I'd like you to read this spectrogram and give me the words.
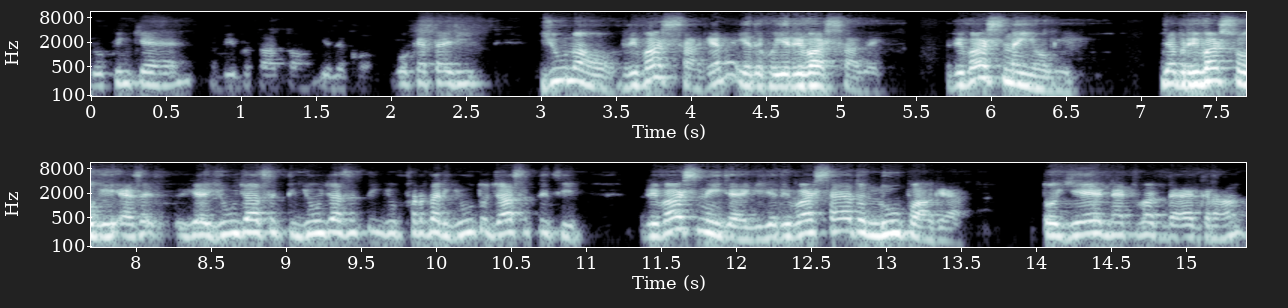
लूपिंग क्या है? अभी बताता हूँ, ये देखो। वो कहता है जी यू ना हो रिवर्स आ गया ना? ये देखो, ये रिवर्स आ गई। रिवर्स नहीं होगी। जब रिवर्स होगी, ऐसे, या यूँ जा सकती यूँ जा सकती यू फर्दर यू तो जा सकती थी। रिवर्स नहीं जाएगी। ये रिवर्स आया तो लूप आ गया। तो ये नेटवर्क डायग्राम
